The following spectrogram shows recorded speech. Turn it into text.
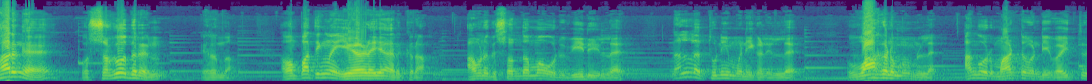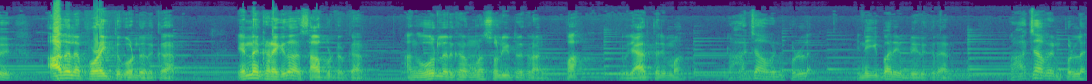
பாருங்க ஒரு சகோதரன் இருந்தான். அவன் பார்த்தீங்கன்னா ஏழையா இருக்கிறான். அவனுக்கு சொந்தமா ஒரு வீடு இல்லை நல்ல துணிமணிகள் இல்லை வாகனமும் இல்லை. அங்க ஒரு மாட்டு வண்டியை வைத்து அதில் புழைத்து கொண்டு இருக்கிறார் என்ன கிடைக்குதோ அதை சாப்பிட்ருக்காங்க அங்கே ஊரில் இருக்கிறவங்களாம் சொல்லிட்டு இருக்கிறாங்க. பா இவர் யார் தெரியுமா? ராஜாவின் பிள்ளை. இன்னைக்கு பாரு இப்படி இருக்கிறாரு. ராஜாவின் பிள்ளை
